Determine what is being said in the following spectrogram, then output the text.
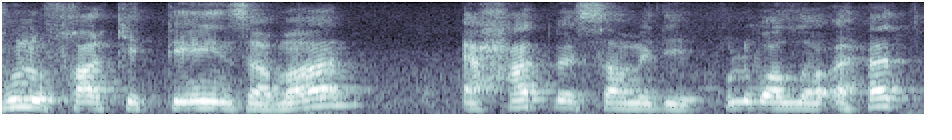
bunu fark ettiğin zaman ehad ve samedi, Kulüvallahu ehad,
